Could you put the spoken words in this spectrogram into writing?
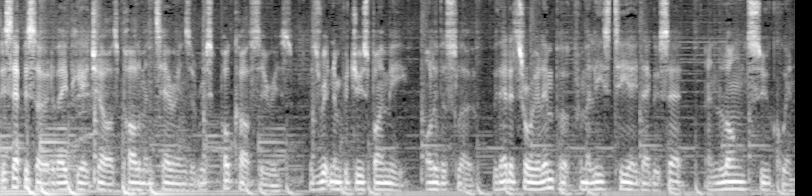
This episode of APHR's Parliamentarians at Risk podcast series was written and produced by me, Oliver Slow, with editorial input from Elise T.A. Daguset and Long Tsu Quinn.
